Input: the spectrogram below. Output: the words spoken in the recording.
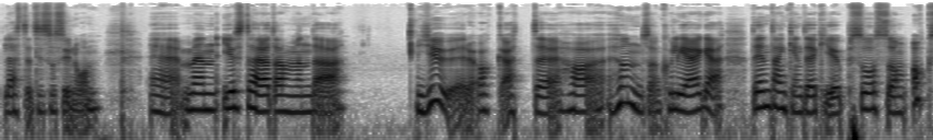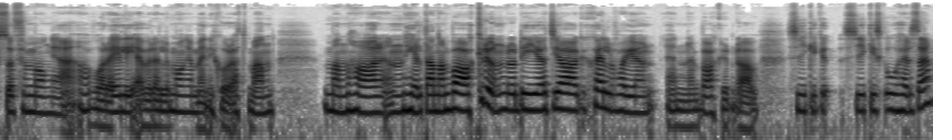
läste jag till socionom. Eh, men just det här att använda djur och att eh, ha hund som kollega, den tanken dök ju upp så som också för många av våra elever eller många människor att man man har en helt annan bakgrund och det är ju att jag själv har ju en, en bakgrund av psykisk, psykisk ohälsa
